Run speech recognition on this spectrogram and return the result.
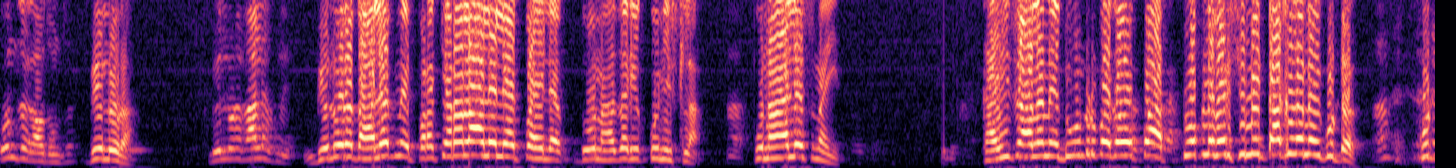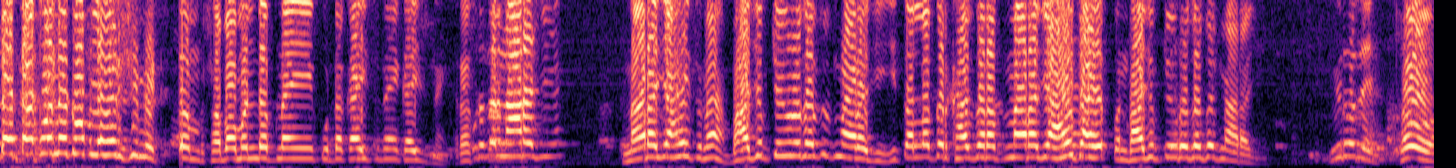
कोणचं गाव तुमचं? बेलोरा. बेलवरात आलंच नाही बेलोरात आल्याच नाही. प्रचाराला आलेले आहेत पहिल्या दोन हजार एकोणीस ला पुन्हा आलेच नाहीत. काहीच आलं नाही. दोन रुपये जाऊ पाप टोपलं भर सिमेंट टाकलं नाही कुठं. कुठं टाकलं नाही टोपलं भर सिमेंट सभा मंडप नाही कुठं काहीच नाही काहीच नाही. रस्ता नाराजी आहे. नाराजी आहेच ना. भाजपच्या विरोधातच नाराजी. इथला तर खासदारात नाराजी आहेच आहे पण भाजपच्या विरोधातच नाराजी. विरोध आहे. हो.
